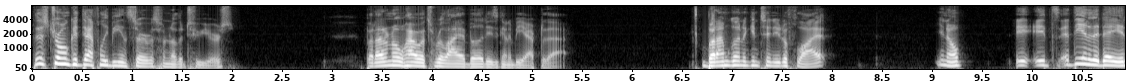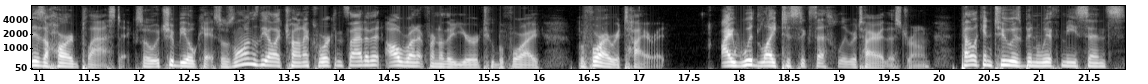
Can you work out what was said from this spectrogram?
This drone could definitely be in service for another two years, but I don't know how its reliability is going to be after that. But I'm going to continue to fly it. You know, it, it's at the end of the day, it is a hard plastic, so it should be okay. So as long as the electronics work inside of it, I'll run it for another year or two before I before I retire it. I would like to successfully retire this drone. Pelican 2 has been with me since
